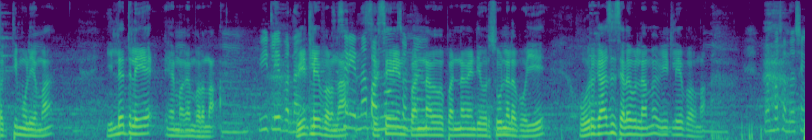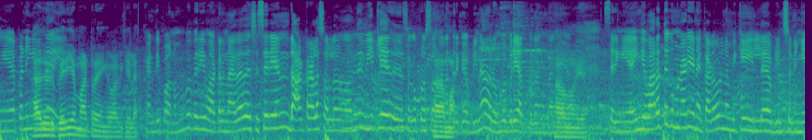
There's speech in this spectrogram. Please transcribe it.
பக்தி மூலியமாக இல்லத்திலேயே என் மகன் பிறந்தான். வீட்டிலேயே பிறந்தான். Cesarean தான் பண்ணுவோம்னு சிசேரியன் பண்ண பண்ண வேண்டிய ஒரு சூழ்நிலை போய் ஒரு காசு செலவு இல்லாமல் வீட்டிலேயே பிறந்தான். ரொம்ப சந்தோஷங்க. இப்போ நீங்கள் அது ஒரு பெரிய மாற்றம் எங்கள் வாழ்க்கையில். கண்டிப்பாக ரொம்ப பெரிய மாற்றம் தான். அதாவது சிசரியன் டாக்டரால் சொல்லவங்க வந்து வீட்லேயே சுகப்பிரசவம் நடந்திருக்கு அப்படின்னா அது ரொம்ப பெரிய அற்புதம் ஆமாங்க. சரிங்க. இங்கே வரதுக்கு முன்னாடி எனக்கு கடவுள் நம்பிக்கை இல்லை அப்படின்னு சொன்னீங்க.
